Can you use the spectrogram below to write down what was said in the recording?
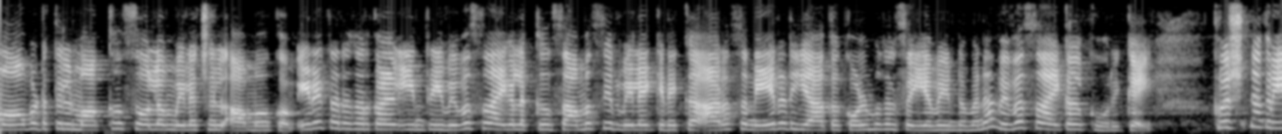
மாவட்டத்தில் மக்காசோளம் விளைச்சல் அமோகம். இடைத்தரகர்கள் இன்றி விவசாயிகளுக்கு சமசீர் விலை கிடைக்க அரசு நேரடியாக கொள்முதல் செய்ய வேண்டும் என விவசாயிகள் கோரிக்கை. கிருஷ்ணகிரி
